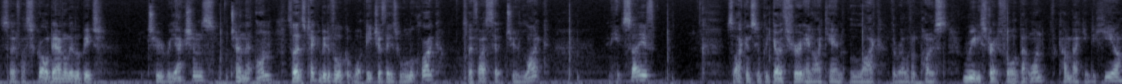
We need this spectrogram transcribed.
So if I scroll down a little bit to reactions, turn that on. So let's take a bit of a look at what each of these will look like. So if I set to like and hit save, so I can simply go through and I can like the relevant post. Really straightforward that one. Come back into here,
